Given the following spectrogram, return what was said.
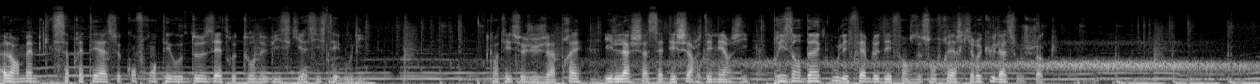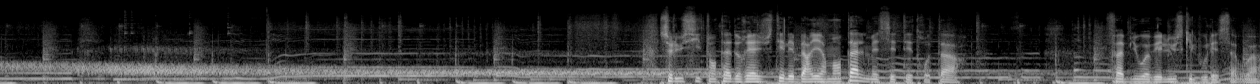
alors même qu'il s'apprêtait à se confronter aux deux êtres tournevis qui assistaient Ouli. Quand il se jugea prêt, il lâcha sa décharge d'énergie, brisant d'un coup les faibles défenses de son frère qui recula sous le choc. Celui-ci tenta de réajuster les barrières mentales, mais c'était trop tard. Fabio avait lu ce qu'il voulait savoir,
